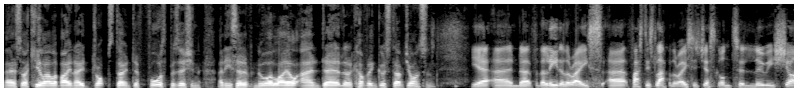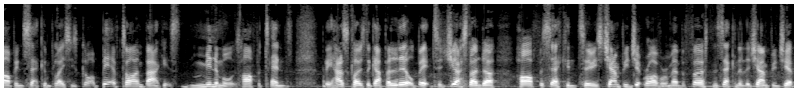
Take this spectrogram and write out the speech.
Uh, so Akil Alibhai now drops down to fourth position, and he's ahead of Noah Lyle and uh, the recovering Gustav Jonsson. Yeah, and uh, for the lead of the race, uh, fastest lap of the race has just gone to Louis Sharp in second place. He's got a bit of time back. It's minimal, it's half a tenth, but he has closed the gap a little bit to just under half a second to his championship rival. Remember, first and second in the championship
